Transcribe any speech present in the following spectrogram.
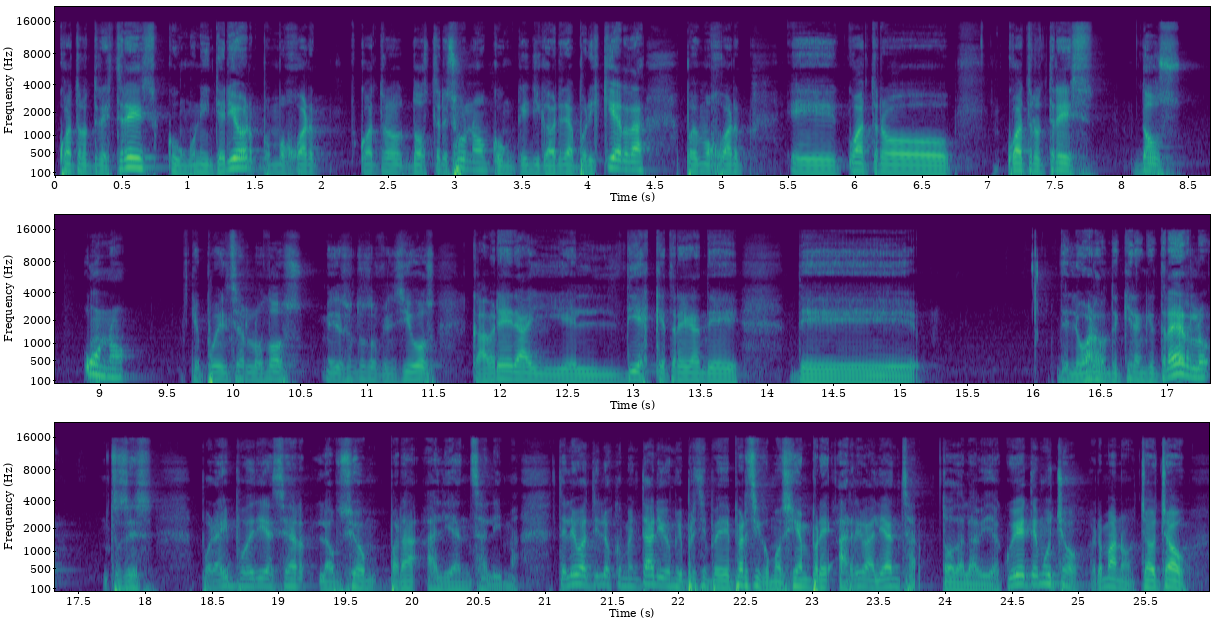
4-3-3 con un interior. Podemos jugar 4-2-3-1 con Kenji Cabrera por izquierda. Podemos jugar 4-3-2-1, eh, que pueden ser los dos mediocentros ofensivos, Cabrera y el 10 que traigan de, de, del lugar donde quieran que traerlo. Entonces, por ahí podría ser la opción para Alianza Lima. Te leo a ti los comentarios, mi príncipe de Persi, como siempre, arriba Alianza toda la vida. Cuídate mucho, hermano. Chao, chao.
